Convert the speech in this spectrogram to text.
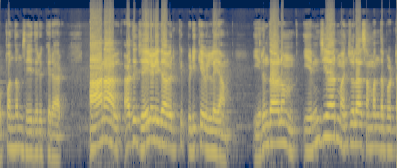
ஒப்பந்தம் செய்திருக்கிறார். ஆனால் அது ஜெயலலிதாவிற்கு பிடிக்கவில்லையாம். இருந்தாலும் எம்ஜிஆர் மஞ்சுளா சம்பந்தப்பட்ட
